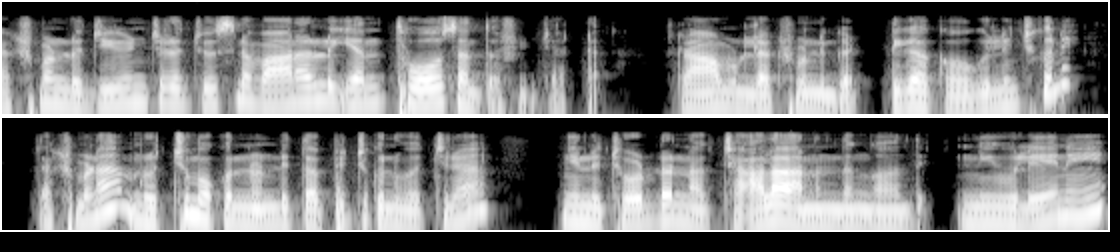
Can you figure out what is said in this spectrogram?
లక్ష్మణుడు జీవించడం చూసిన వానరులు ఎంతో సంతోషించట. రాముడు లక్ష్మణుని గట్టిగా కౌగిలించుకుని లక్ష్మణ మృత్యుముఖం నుండి తప్పించుకుని వచ్చిన నిన్ను చూడడం నాకు చాలా ఆనందంగా ఉంది. నీవు లేని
